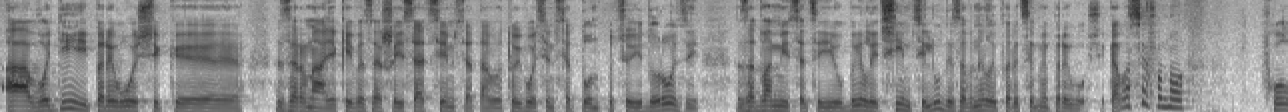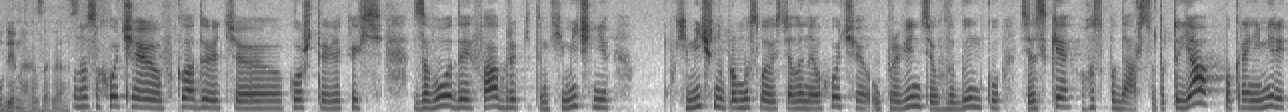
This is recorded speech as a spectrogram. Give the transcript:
а водій, перевозчик е, зерна, який везе 60-70, а то й 80 тонн по цій дорозі, за два місяці її вбили. Чим ці люди завинили перед цими перевозчиками? А все ж воно в холдингах У зав'язано. нас охоче вкладають е, кошти в якісь заводи, фабрики, там хімічні. Хімічну промисловість, але неохоче у провінцію, в глибинку, сільське господарство. Тобто я, по крайній мірі,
